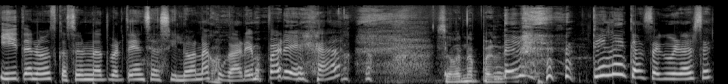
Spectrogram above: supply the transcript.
Y tenemos que hacer una advertencia, si lo van a jugar en pareja, Se van a pelear. Tienen que asegurarse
